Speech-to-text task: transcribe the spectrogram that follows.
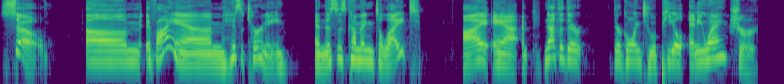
So, um, if I am his attorney and this is coming to light, I am not that they're they're going to appeal anyway. Sure.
